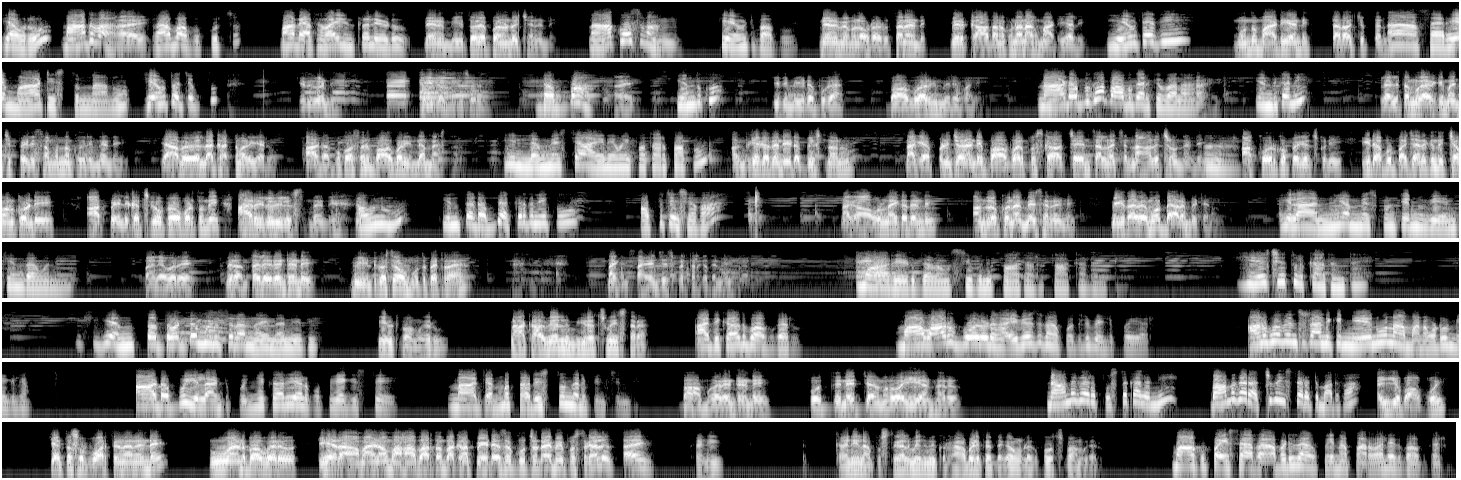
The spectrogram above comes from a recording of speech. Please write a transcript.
ఎవరు? మాధవ? హాయ్. రా బాబు కూర్చో. మా వెధవ ఇంట్లో లేడు. నేను మీతోనే పని నుండి వచ్చానండి నా కోసమా? ఉమ్. ఏమిటి బాబు? నేను మిమ్మల్ని ఒకటి అడుగుతానండి. మీరు కాదనకుండా నాకు మాట ఇవ్వాలి ఏమిటది? ముందు మాట ఇవ్వండి తర్వాత చెప్తాను. ఆ సరే మాట ఇస్తున్నాను. ఏమిటో చెప్పు. ఇదిగోండి డబ్బు తీసుకోండి. డబ్బా? హాయ్. ఎందుకు? ఇది మీ డబ్బుగా. బాబు గారికి మీరు ఇవ్వాలి. నా డబ్బుగా బాబు గారికి ఇవ్వాలా? హాయ్. ఎందుకని? లలితమ్మ గారికి మంచి పెళ్ళి సంబంధం కుదిరిందండి. యాభై వేల దాకా కట్నం అడిగారు. ఆ డబ్బు కోసం బాబు గారు ఇల్లు అమ్మేస్తున్నారు. ఇల్లు అమ్మేస్తే ఆయన ఏమైపోతారు పాపం? అందుకే కదండి ఈ డబ్బు ఇస్తున్నాను. నాకు ఎప్పటి నుంచోనండి బాబు గారి పుస్తకం వచ్చేయించాలన్న చిన్న ఆలోచన ఉందండి. ఆ, కోరిక ఉపయోగించుకుని ఈ డబ్బు బజార్ కింద ఇచ్చామనుకోండి ఆ పెళ్ళి ఖర్చుకి ఉపయోగపడుతుంది ఆ రీలు నిలుస్తుందండి. అవును. ఇంత డబ్బు ఎక్కడిది నీకు? అప్పు చేసావా నాకు ఆవులు ఉన్నాయి కదండి. అందులో కొన్ని అమ్మేశానండి. మిగతావేమో బేరం పెట్టాను. ఇలా అన్ని అమ్మేసుకుంటే నువ్వేం తిందామని? మళ్ళెవరే మీరంతా లేరేంటండి? మీ ఇంటికి వస్తే ఓ ముద్ద పెట్టరా? నాకు ఈ సాయం చేసి పెడతారు కదండి. మారేడు దళం శివుని పాదాలు తాకాలంటే ఏ చేతులు కాదంటాయి? ఎంత దొడ్డ మనసురా నాయనా నీది. ఏమిటి బామ్మగారు? నా కావ్యాలను మీరు వచ్చి వేస్తారా అది కాదు బాబు గారు మా వారు బోరుడు హైవేస్ నాకు వదిలి వెళ్ళిపోయారు. అనుభవించడానికి నేను నా మనవడు మిగిలాం. ఆ డబ్బు ఇలాంటి పుణ్యకార్యాలకు ఉపయోగిస్తే నా జన్మ తరిస్తుందనిపించింది. బామ్మగారు ఏంటండి పొద్దునే జన్మలు అయ్యి అంటున్నారు. నాన్నగారు పుస్తకాలన్నీ బామ్మగారు అచ్చు వేయిస్తారట మాధవ. అయ్యో బాబోయ్! ఎంత శుభవార్తనానండి? ఊ అండి బాబు గారు ఇక రామాయణం మహాభారతం పక్కన పేటేసో కూర్చుంటాయి మీ పుస్తకాలు. హాయ్ కానీ కానీ నా పుస్తకాల మీద మీకు రాబడి పెద్దగా ఉండకపోవచ్చు బామ్మగారు. మాకు పైసా రాబడి రాకపోయినా పర్వాలేదు బాబు గారు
